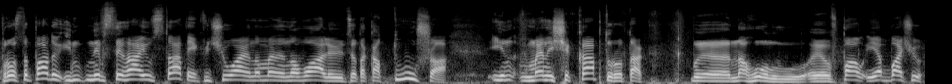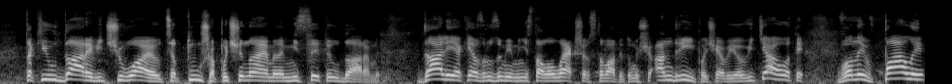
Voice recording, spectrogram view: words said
просто падаю і не встигаю встати. Як відчуваю, на мене навалюється така туша. І в мене ще каптур отак е, на голову е, впав. І я бачу такі удари, відчуваю. Ця туша починає мене містити ударами. Далі, як я зрозумів, мені стало легше вставати, тому що Андрій почав його відтягувати. Вони впали.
